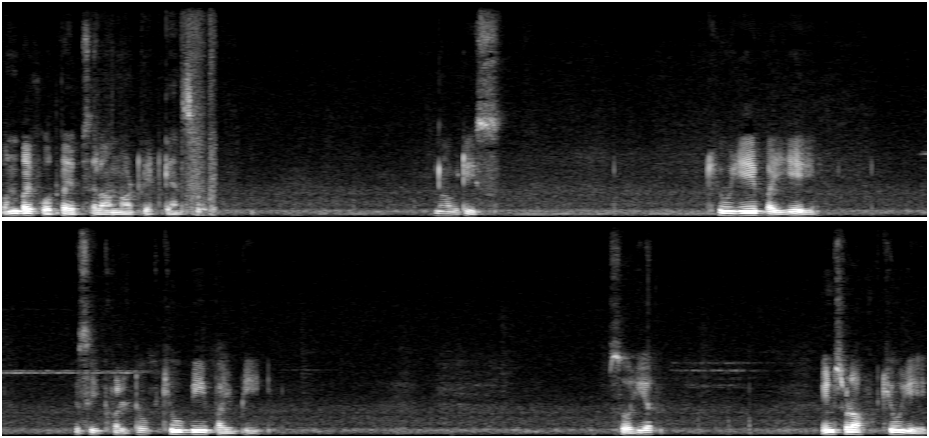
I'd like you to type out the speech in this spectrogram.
1 by 4 pi epsilon naught get cancelled. Now it is QA by A is equal to QB by B. So here instead of QA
